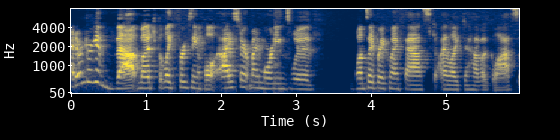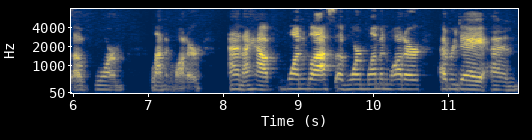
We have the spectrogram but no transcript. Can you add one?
I don't drink it that much, but like for example, I start my mornings with once I break my fast, I like to have a glass of warm lemon water. And I have one glass of warm lemon water every day and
